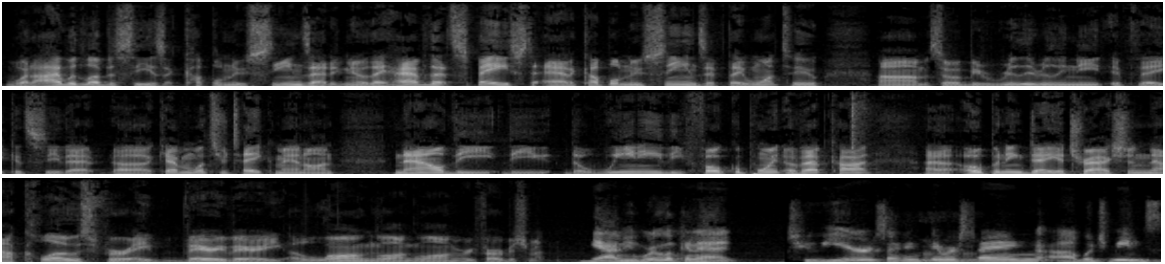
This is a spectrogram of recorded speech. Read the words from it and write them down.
what I would love to see is a couple new scenes added. You know, they have that space to add a couple new scenes if they want to. Um, so it'd be really, really neat if they could see that. Uh, Kevin, what's your take, man, on now the the the weenie, the focal point of Epcot? Uh, opening day attraction now closed for a very, very a long, long, long refurbishment. Yeah, I mean, we're looking at two years, I think they were Mhm. saying, uh, which means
